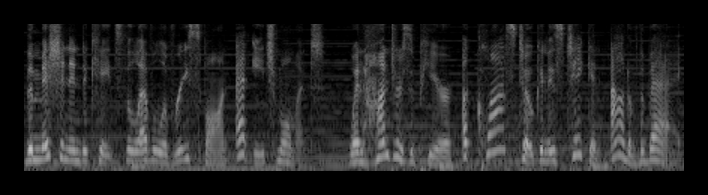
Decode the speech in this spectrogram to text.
The mission indicates the level of respawn at each moment. When hunters appear, a class token is taken out of the bag.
